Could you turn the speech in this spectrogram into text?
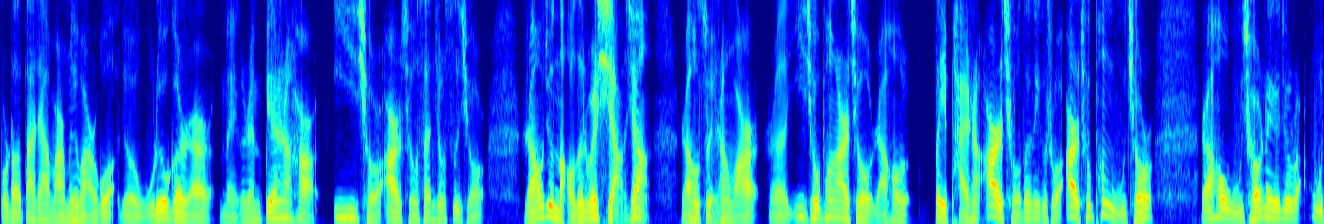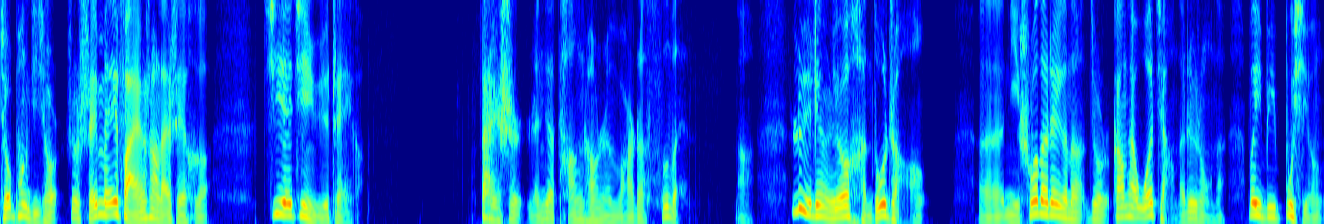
不知道大家玩没玩过？就五六个人，每个人编上号，一球、二球、三球、四球，然后就脑子里边想象，然后嘴上玩，呃，一球碰二球，然后被排上二球的那个说二球碰五球，然后五球那个就是五球碰几球，就谁没反应上来谁喝，接近于这个，但是人家唐朝人玩的斯文。啊，律令也有很多种，呃，你说的这个呢，就是刚才我讲的这种呢，未必不行，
